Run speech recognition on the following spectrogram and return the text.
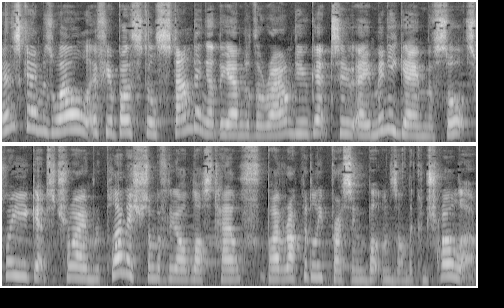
In this game as well, if you're both still standing at the end of the round, you get to a mini game of sorts where you get to try and replenish some of your lost health by rapidly pressing buttons on the controller.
